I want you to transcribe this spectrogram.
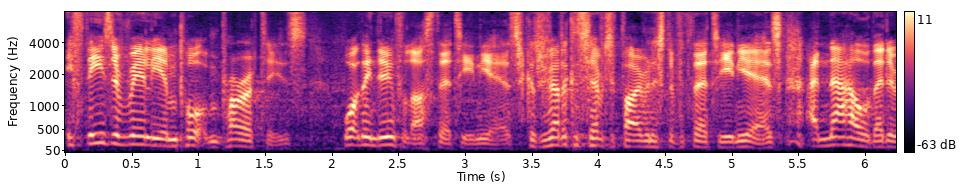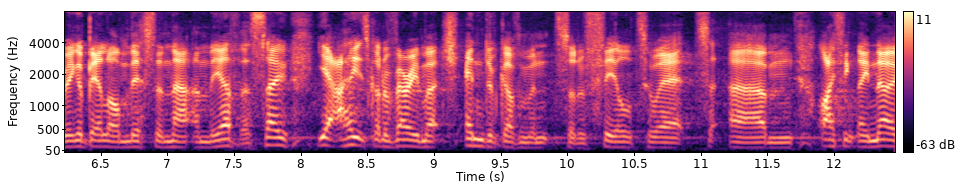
if these are really important priorities, what have they been doing for the last 13 years? Because we've had a Conservative Prime Minister for 13 years, and now they're doing a bill on this and that and the other. So, yeah, I think it's got a very much end of government sort of feel to it. Um, I think they know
